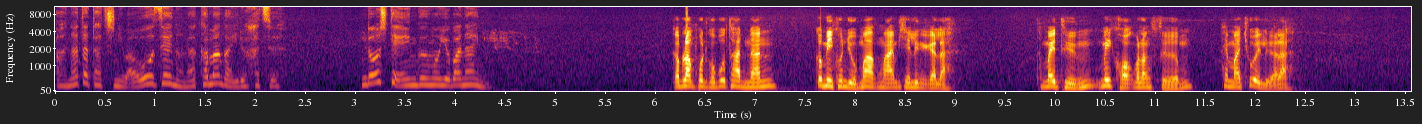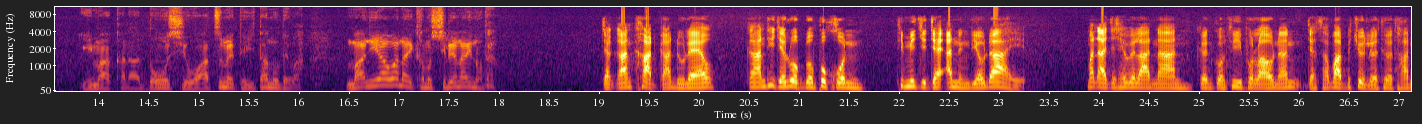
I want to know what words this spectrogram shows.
あなたたちには大勢の仲間がいるはずどうして援軍を呼ばないの กำลังพลของพวกท่านนั้น ก็มีคนอยู่มากมายไม่ใช่หรือไงกันล่ะทำไมถึงไม่ขอกำลังเสริมให้มาช่วยเหลือล่ะ 今から同志を集めていたのでは間に合わないかもしれないのだ จากการคาดการณ์ดูแล้ว การที่จะรวบรวมผู้คนที่มีจิตใจอันหนึ่งเดียวได้ มันอาจจะใช้เวลานานเกินกว่าที่พวกเรานั้นจะสามารถไปช่วยเหลือเธอทัน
